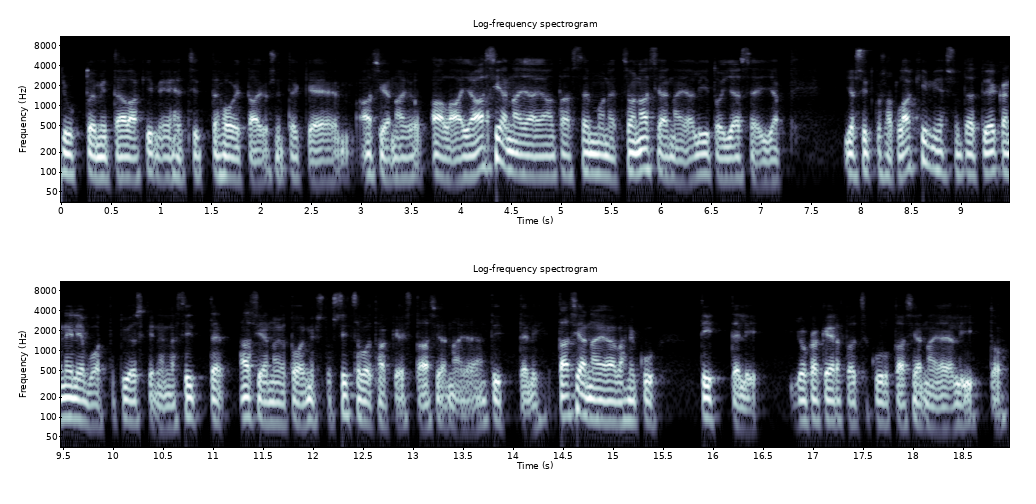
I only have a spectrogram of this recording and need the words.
juttuja, mitä lakimiehet sitten hoitaa, jos ne tekee asianajoalaa. Ja asianajaja on taas semmoinen, että se on asianajaliiton jäsen ja, ja sitten kun sä oot lakimies, sun täytyy eka neljä vuotta työskennellä sitten asianajotoimistossa, sitten sä voit hakea sitä asianajajan titteli. Asianajaja on vähän niin kuin titteli, joka kertoo, että se kuuluu asianajajaliittoon.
